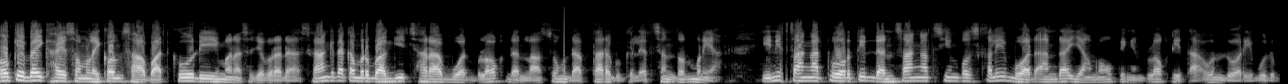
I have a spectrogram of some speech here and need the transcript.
Oke baik, hai assalamualaikum sahabatku di mana saja berada. Sekarang kita akan berbagi cara buat blog dan langsung daftar Google AdSense teman-teman ya. Ini sangat worth it dan sangat simple sekali buat anda yang mau pengen blog di tahun 2023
